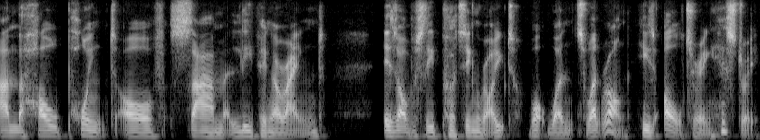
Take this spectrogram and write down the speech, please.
and the whole point of Sam leaping around is obviously putting right what once went wrong. He's altering history.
